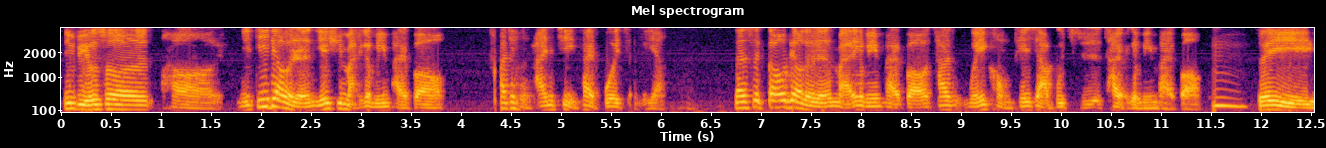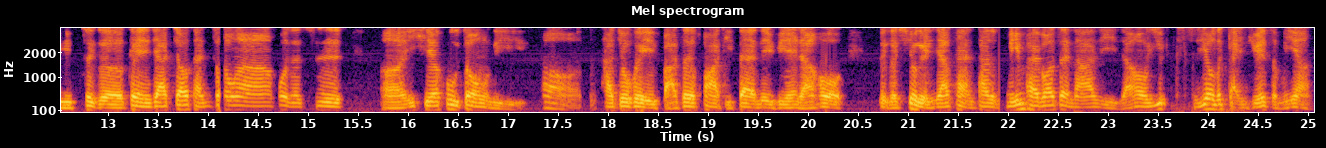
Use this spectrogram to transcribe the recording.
你比如说，啊，你低调的人，也许买一个名牌包。他就很安静，他也不会怎么样。但是高调的人买了一个名牌包，他唯恐天下不知他有一个名牌包。嗯，所以这个跟人家交谈中啊，或者是呃一些互动里啊、呃，他就会把这个话题带在那边，然后这个秀给人家看他的名牌包在哪里，然后用使用的感觉怎么样。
